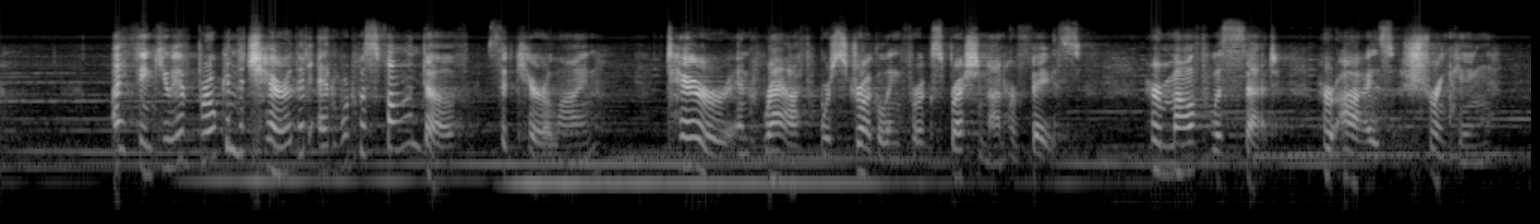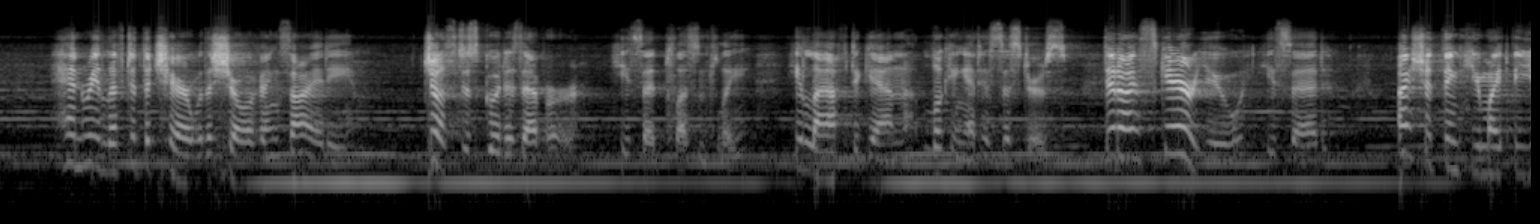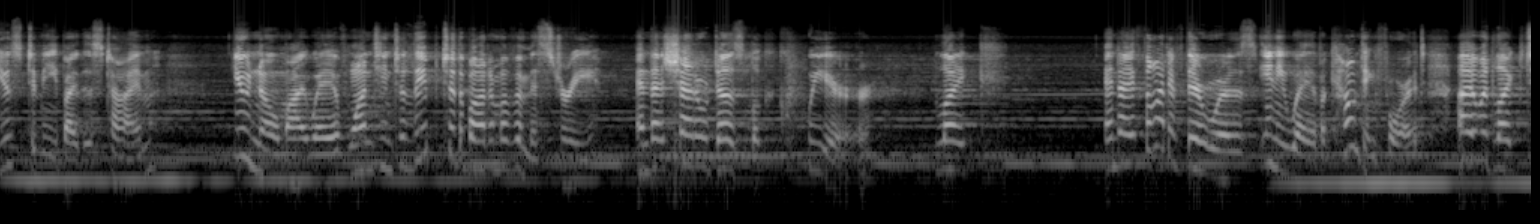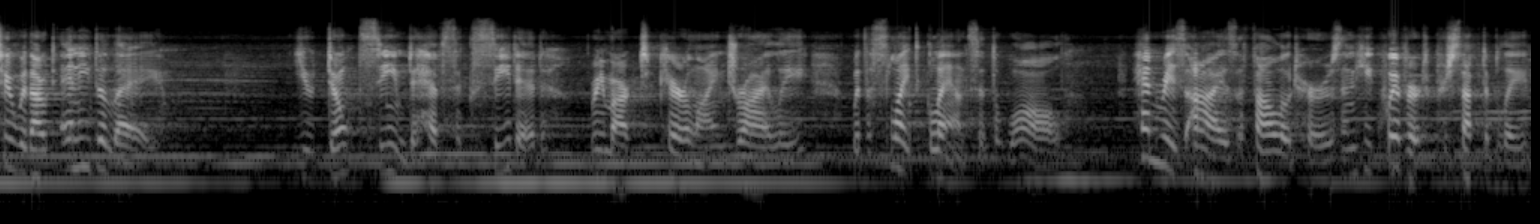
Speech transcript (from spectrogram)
I think you have broken the chair that Edward was fond of, said Caroline. Terror and wrath were struggling for expression on her face. Her mouth was set, her eyes shrinking. Henry lifted the chair with a show of anxiety. Just as good as ever, he said pleasantly. He laughed again, looking at his sisters. Did I scare you? he said. I should think you might be used to me by this time. You know my way of wanting to leap to the bottom of a mystery. And that shadow does look queer. Like. And I thought if there was any way of accounting for it, I would like to without any delay. You don't seem to have succeeded, remarked Caroline dryly, with a slight glance at the wall. Henry's eyes followed hers, and he quivered perceptibly.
